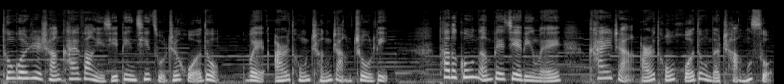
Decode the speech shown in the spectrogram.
通过日常开放以及定期组织活动，为儿童成长助力。它的功能被界定为开展儿童活动的场所，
